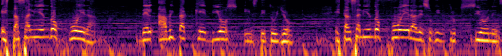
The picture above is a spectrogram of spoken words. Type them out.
está saliendo fuera del hábitat que Dios instituyó. Están saliendo fuera de sus instrucciones.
